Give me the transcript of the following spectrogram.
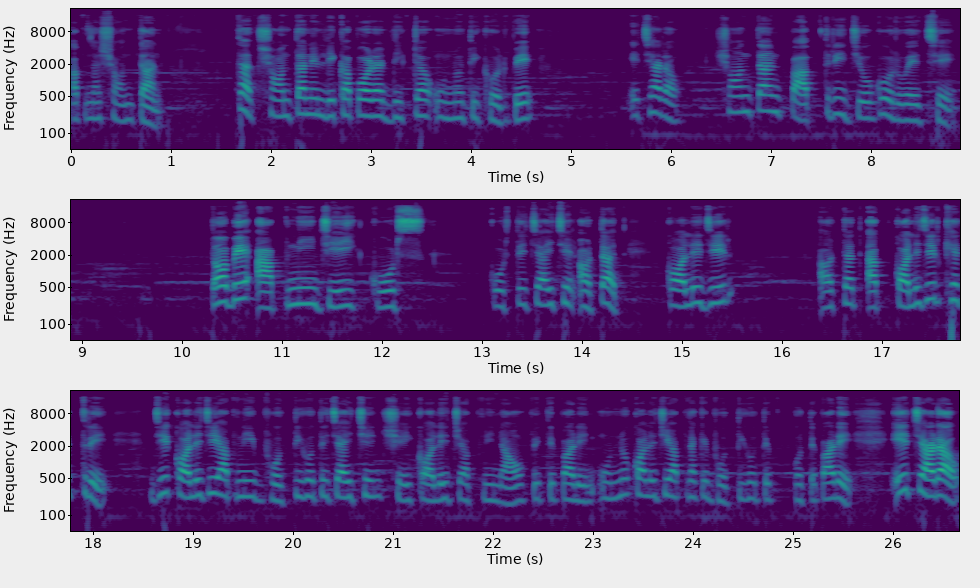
আপনার সন্তান। অর্থাৎ সন্তানের লেখাপড়ার দিকটা উন্নতি করবে এছাড়াও সন্তান প্রাপ্তির যোগও রয়েছে। তবে আপনি যেই কোর্স করতে চাইছেন, অর্থাৎ কলেজের অর্থাৎ কলেজের ক্ষেত্রে যে কলেজে আপনি ভর্তি হতে চাইছেন, সেই কলেজ আপনি নাও পেতে পারেন। অন্য কলেজে আপনাকে ভর্তি হতে হতে পারে। এছাড়াও,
